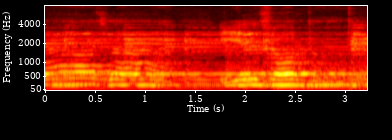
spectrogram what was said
brasa y el sordo.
